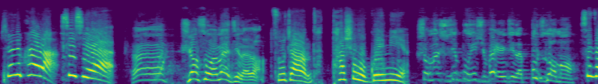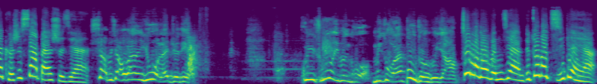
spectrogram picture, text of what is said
生日快乐！谢谢。哎哎，谁让送外卖进来的？组长，她她是我闺蜜。上班时间不允许外人进来，不知道吗？现在可是下班时间，下不下班由我来决定。回去重做一份给我，没做完不准回家。这么多文件得做到几点呀？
